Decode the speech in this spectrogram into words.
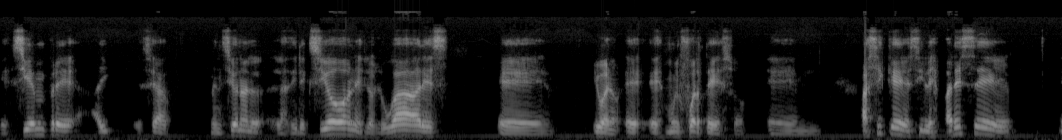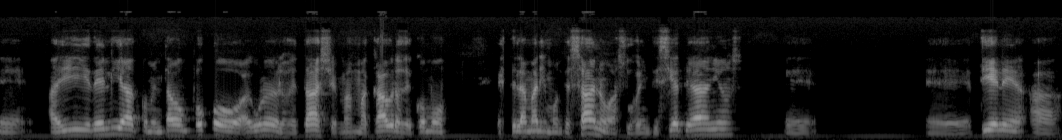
eh, siempre hay, o sea, mencionan las direcciones, los lugares, eh, y bueno, es muy fuerte eso. así que si les parece, ahí Delia comentaba un poco algunos de los detalles más macabros de cómo Estela Maris Montesano, a sus 27 años, tiene a,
